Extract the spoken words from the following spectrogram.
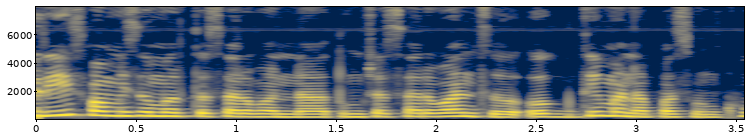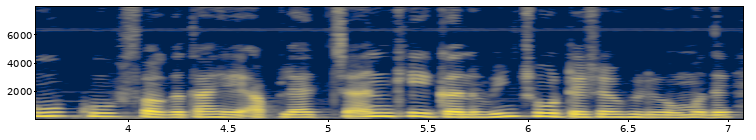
श्री स्वामी समर्थ सर्वांना तुमच्या सर्वांचं अगदी मनापासून खूप खूप स्वागत आहे आपल्या आणखी एका नवीन छोट्याशा व्हिडिओमध्ये.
